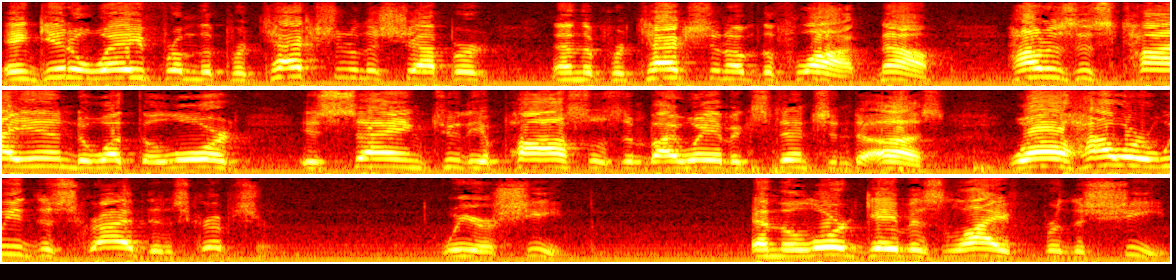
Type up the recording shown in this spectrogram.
and get away from the protection of the shepherd and the protection of the flock. Now, how does this tie into what the Lord is saying to the apostles and by way of extension to us? Well, how are we described in Scripture? We are sheep. And the Lord gave his life for the sheep.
